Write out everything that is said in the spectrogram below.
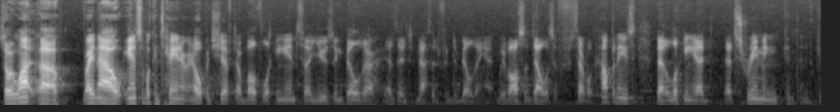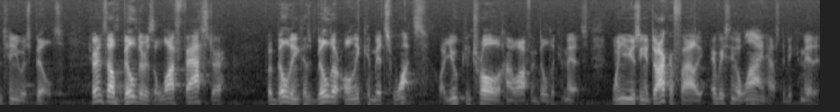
So we want, uh, Right now, Ansible Container and OpenShift are both looking into using Buildah as a method for building it. We've also dealt with several companies that are looking at, at streaming con continuous builds. Turns out Buildah is a lot faster for building because Buildah only commits once, or you control how often Buildah commits. When you're using a Docker file, every single line has to be committed.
